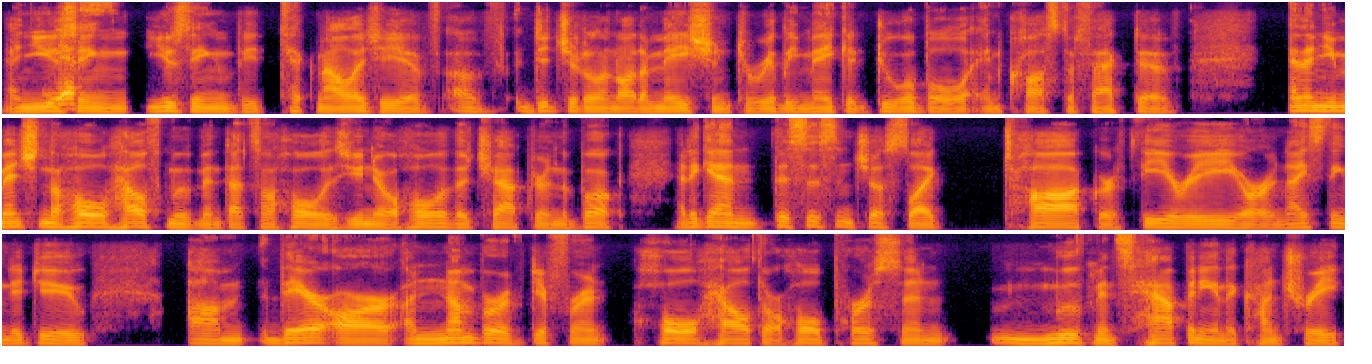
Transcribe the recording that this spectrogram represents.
and using yes. using the technology of of digital and automation to really make it doable and cost effective. And then you mentioned the whole health movement that's a whole as you know a whole other chapter in the book. And again this isn't just like talk or theory or a nice thing to do. Um, there are a number of different whole health or whole person movements happening in the country.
